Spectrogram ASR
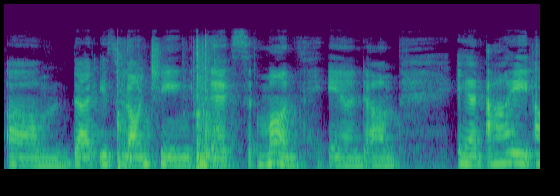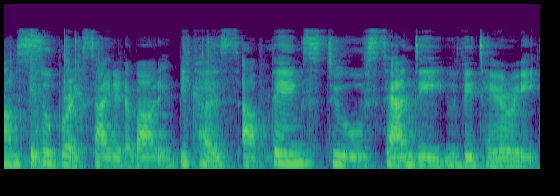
um, that is launching next month, and um, and I am super excited about it because uh, thanks to Sandy Viteri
